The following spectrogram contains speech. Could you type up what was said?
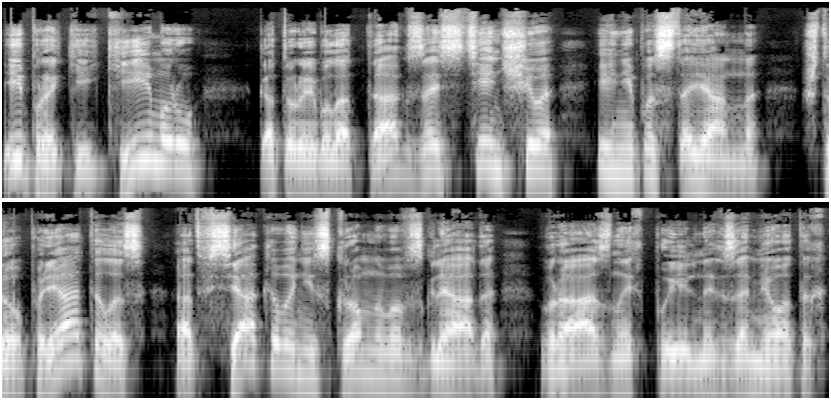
и про Кикимору, которая была так застенчива и непостоянна, что пряталась от всякого нескромного взгляда в разных пыльных заметах,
